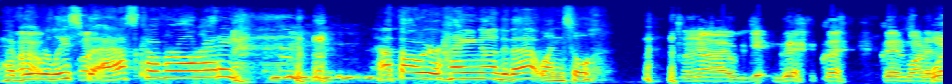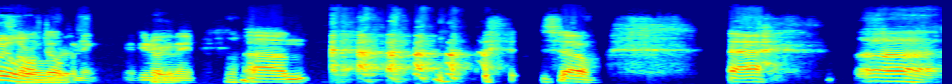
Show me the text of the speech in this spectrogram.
Have we Oh, released fun. the ass cover already? I thought we were hanging on to that one till. No, no, Glenn, Glenn, Glenn wanted Spoiler a soft alert. opening, if you know what I mean. Um, so, uh, Uh,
